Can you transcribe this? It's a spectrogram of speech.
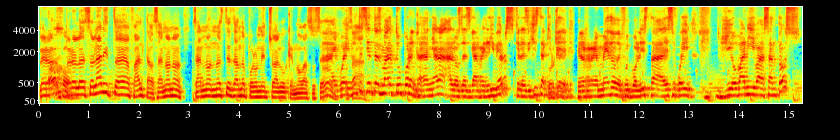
Pero, Ojo. pero lo de Solari todavía falta, o sea, no, no, o sea, no, no estés dando por un hecho algo que no va a suceder. Ay, güey, ¿no sea, te sientes mal tú por engañar a, a los desgarrelivers? Que les dijiste aquí que el remedio de futbolista a ese güey Giovanni Iba Santos,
